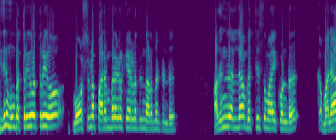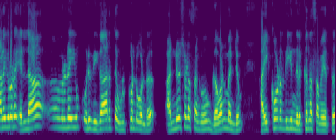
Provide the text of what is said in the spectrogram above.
ഇതിനു മുമ്പ് എത്രയോ എത്രയോ മോഷണ പരമ്പരകൾ കേരളത്തിൽ നടന്നിട്ടുണ്ട്. അതിൽ നിന്നെല്ലാം വ്യത്യസ്തമായിക്കൊണ്ട് മലയാളികളുടെ എല്ലാവരുടെയും ഒരു വികാരത്തെ ഉൾക്കൊണ്ടുകൊണ്ട് അന്വേഷണ സംഘവും ഗവൺമെന്റും ഹൈക്കോടതിയും നിൽക്കുന്ന സമയത്ത്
